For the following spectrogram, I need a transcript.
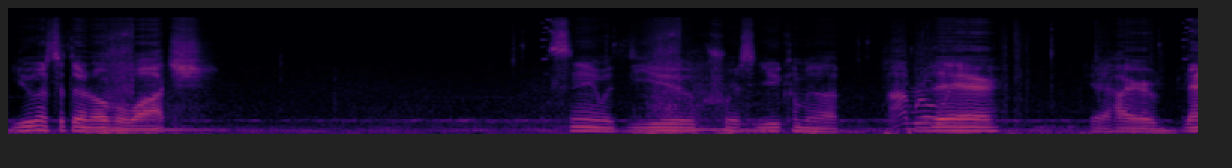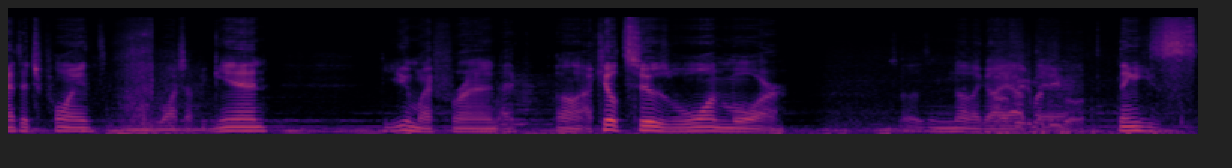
You're gonna sit there and overwatch. Same with you, Chris. You coming up I'm rolling. there. Get a higher vantage point. Watch up again. You, my friend. I, uh, I killed two. There's one more. So there's another guy out there. I think he's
